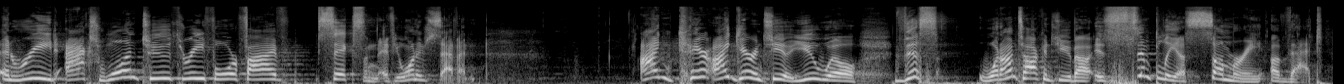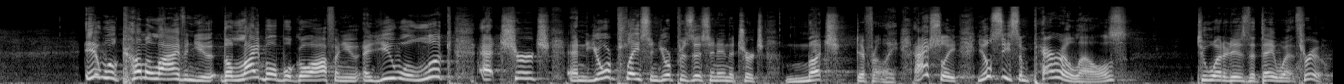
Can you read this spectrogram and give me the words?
and read Acts 1, 2, 3, 4, 5, 6, and if you want to, 7. I, care, I guarantee you, you will, this, what I'm talking to you about is simply a summary of that it will come alive in you. The light bulb will go off in you, and you will look at church and your place and your position in the church much differently. Actually, you'll see some parallels to what it is that they went through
